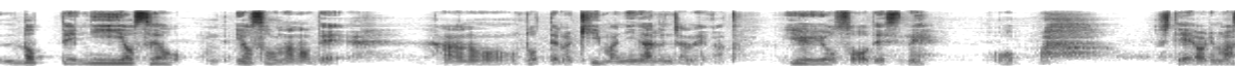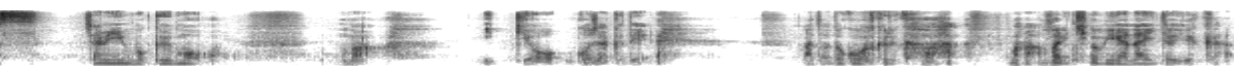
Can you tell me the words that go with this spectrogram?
ロッテ2位予想、予想なので、あの、ロッテのキーマンになるんじゃないかという予想ですね。をしております。ちなみに僕も、まあ、一強五弱で、あとはどこが来るかは、まああんまり興味がないというか、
